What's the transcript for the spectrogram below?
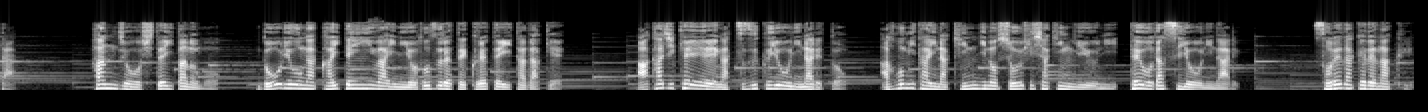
た。繁盛していたのも同僚が開店祝いに訪れてくれていただけ。赤字経営が続くようになるとアホみたいな金利の消費者金融に手を出すようになる。それだけでなく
